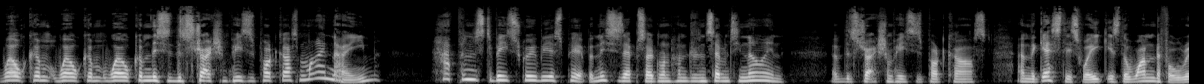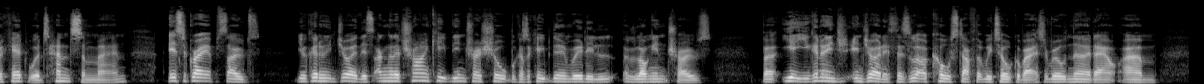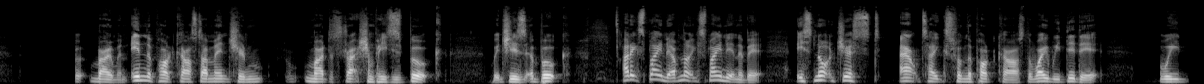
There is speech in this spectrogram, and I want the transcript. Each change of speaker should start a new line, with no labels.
Welcome, welcome, welcome. This is the Distraction Pieces podcast. My name happens to be Scroobius Pip, and this is episode 179 of the Distraction Pieces podcast. And the guest this week is the wonderful Rick Edwards, handsome man. It's a great episode. You're going to enjoy this. I'm going to try and keep the intro short because I keep doing really long intros. But yeah, you're going to enjoy this. There's a lot of cool stuff that we talk about. It's a real nerd out um, moment. In the podcast, I mentioned my Distraction Pieces book, which is a book. I'd explained it. I've not explained it in a bit. It's not just outtakes from the podcast. The way we did it, we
